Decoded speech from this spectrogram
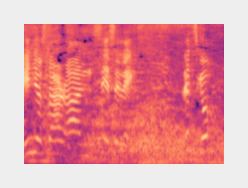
Inyo Star and Sisilik. Let's go!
